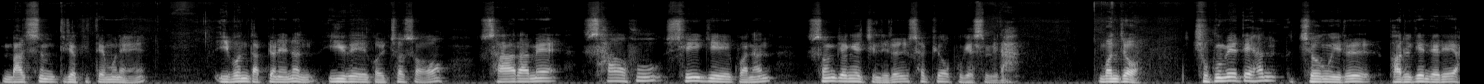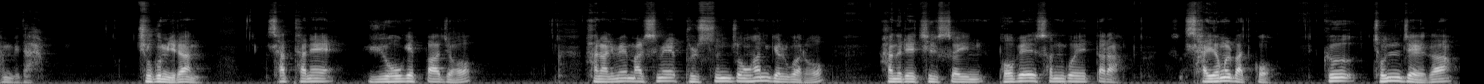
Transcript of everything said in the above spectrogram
말씀드렸기 때문에 이번 답변에는 2회에 걸쳐서 사람의 사후 세계에 관한 성경의 진리를 살펴보겠습니다. 먼저 죽음에 대한 정의를 바르게 내려야 합니다. 죽음이란 사탄의 유혹에 빠져 하나님의 말씀에 불순종한 결과로 하늘의 질서인 법의 선고에 따라 사형을 받고 그 존재가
